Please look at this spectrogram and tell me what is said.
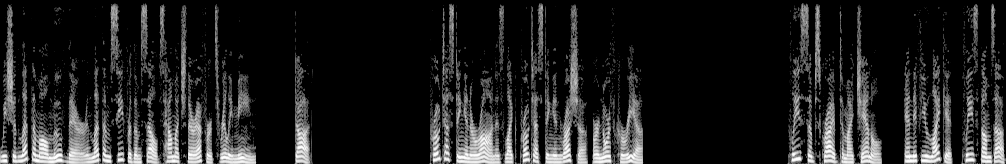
We should let them all move there and let them see for themselves how much their efforts really mean. Dot. Protesting in Iran is like protesting in Russia, or North Korea. Please subscribe to my channel. And if you like it, please thumbs up.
